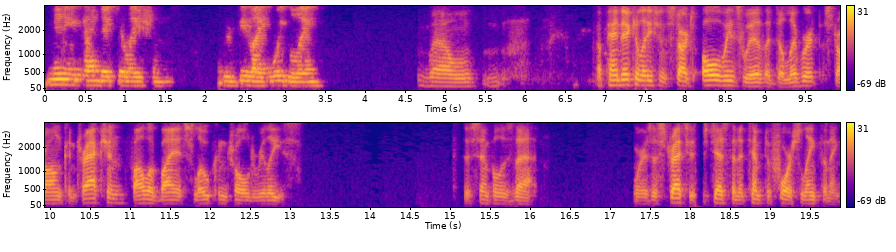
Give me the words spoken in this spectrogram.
mini pendiculations. It would be like wiggling. Well, a pendiculation starts always with a deliberate, strong contraction followed by a slow, controlled release. It's as simple as that. Whereas a stretch is just an attempt to force lengthening.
